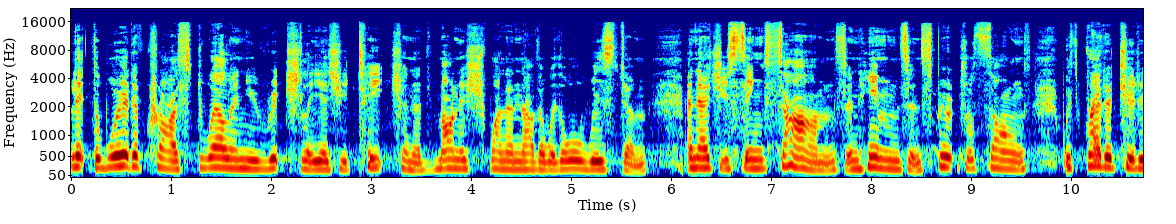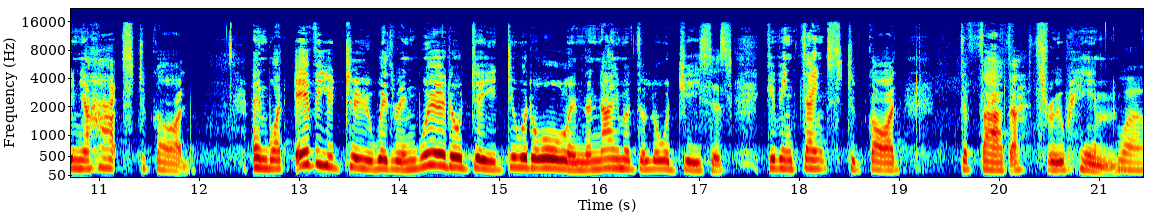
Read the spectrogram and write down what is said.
Let the word of Christ dwell in you richly as you teach and admonish one another with all wisdom, and as you sing psalms and hymns and spiritual songs with gratitude in your hearts to God. And whatever you do, whether in word or deed, do it all in the name of the Lord Jesus, giving thanks to God the Father through him. Wow.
